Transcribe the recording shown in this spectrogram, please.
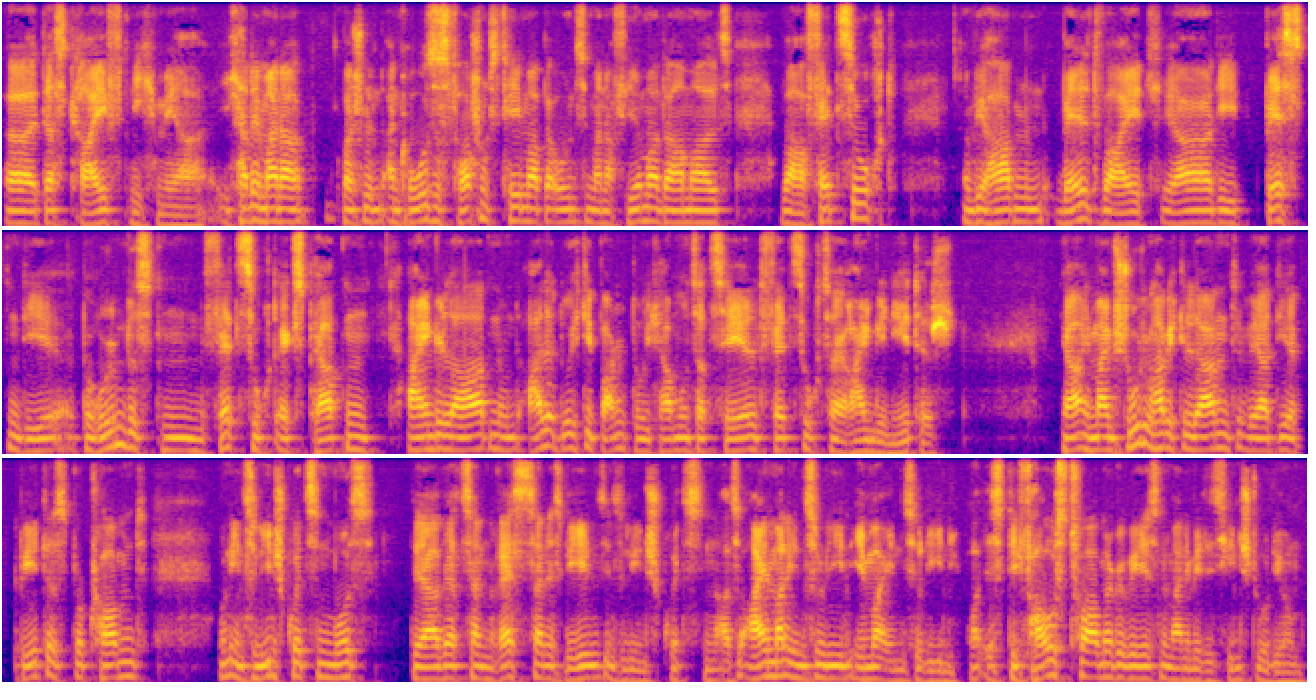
äh, das greift nicht mehr. Ich hatte in meiner, zum Beispiel ein großes Forschungsthema bei uns in meiner Firma damals, war Fettsucht. Und wir haben weltweit ja die besten, die berühmtesten Fettsuchtexperten eingeladen und alle durch die Bank durch haben uns erzählt, Fettsucht sei rein genetisch. Ja, in meinem Studium habe ich gelernt, wer Diabetes bekommt und Insulin spritzen muss, der wird seinen Rest seines Lebens Insulin spritzen. Also einmal Insulin, immer Insulin. Das ist die Faustformel gewesen in meinem Medizinstudium.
